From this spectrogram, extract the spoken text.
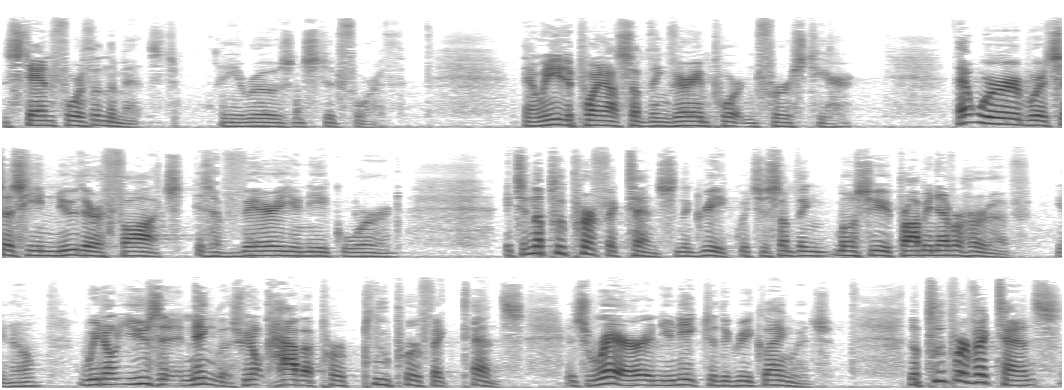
and stand forth in the midst. And he arose and stood forth. Now we need to point out something very important first here. That word where it says he knew their thoughts is a very unique word. It's in the pluperfect tense in the Greek, which is something most of you probably never heard of. You know, we don't use it in English. We don't have a per- pluperfect tense. It's rare and unique to the Greek language. The pluperfect tense,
